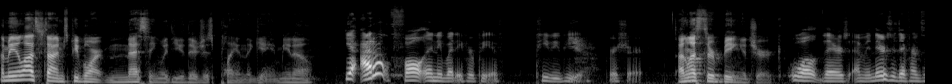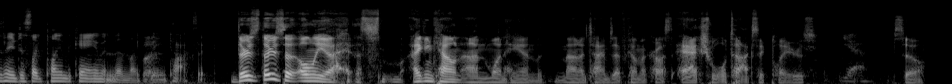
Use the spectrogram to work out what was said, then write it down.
I mean lots of times people aren't messing with you; they're just playing the game. You know. Yeah, I don't fault anybody for PF, PvP yeah. for sure. Unless they're being a jerk. Well, there's I mean there's a difference between just like playing the game and then like but being toxic. There's there's a, only a, a I can count on one hand the amount of times I've come across actual toxic players. Yeah. So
